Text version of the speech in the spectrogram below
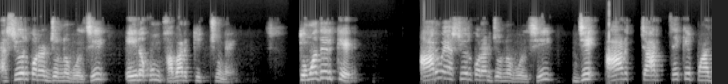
অ্যাসিওর করার জন্য বলছি, এইরকম ভাবার কিচ্ছু নেই। তোমাদেরকে আরও অ্যাসিওর করার জন্য বলছি যে আর চার থেকে পাঁচ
